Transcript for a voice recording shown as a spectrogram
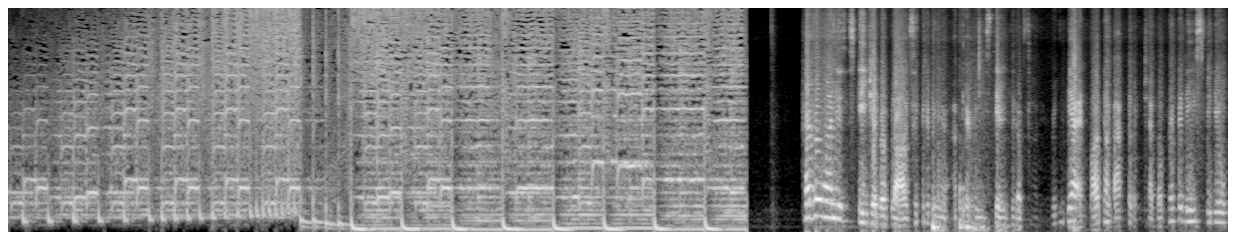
Hi everyone, this is KJ Vlogs, a Filipino actor being still of Saudi Arabia, and welcome back to my channel. For today's video,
